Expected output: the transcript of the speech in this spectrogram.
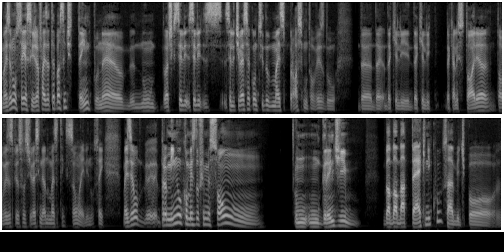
Mas eu não sei, assim, já faz até bastante tempo, né? Eu não, eu acho que se ele, se, ele, se ele tivesse acontecido mais próximo, talvez, do, da, da- daquele, daquele, daquela história, talvez as pessoas tivessem dado mais atenção a ele, não sei. Mas eu, para mim, o começo do filme é só um, um, um grande blá blá blá técnico, sabe? Tipo,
